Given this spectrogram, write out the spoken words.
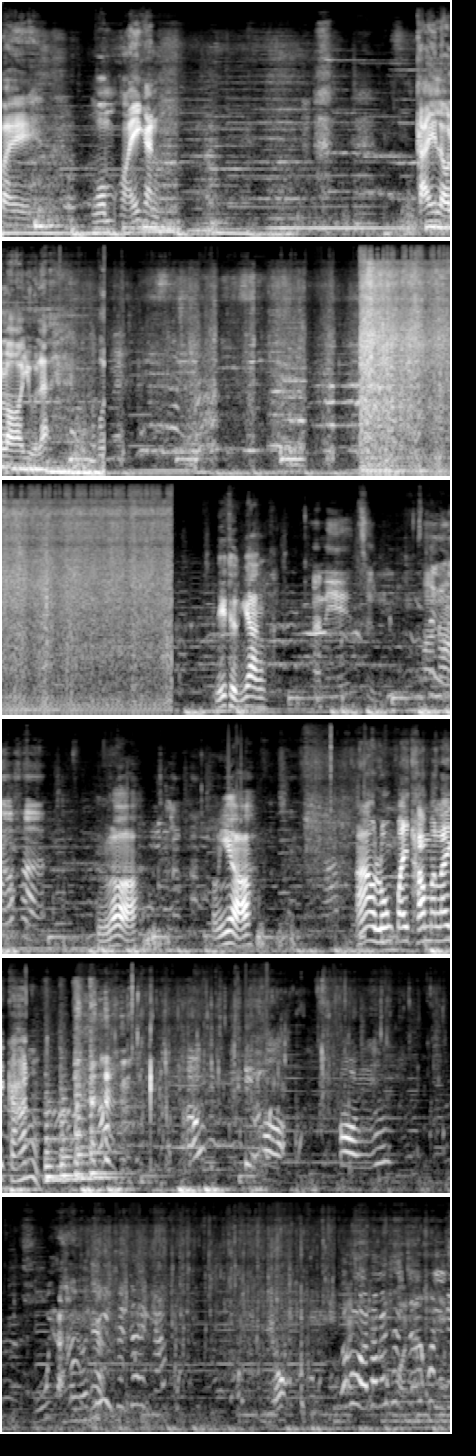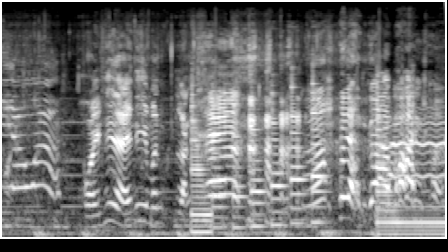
ไปงมหอยกัน ไกด์เรารออยู่แล้วนี่ถึงยัง อันนี้ถึงพ่อถึงน้องแล้วค่ะ ถึงแล้วเหรอ ตรงนี้เหรอ อ้าว ลงไปทำอะไรกันของของอุ้ยอะไรวะเนี่ยฉันได้นะ โอ้โหทำไมฉันเจอคนเดียวอะหอยที่ไหนนี่มันหลังคาหลังกาบ้านค่ะ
